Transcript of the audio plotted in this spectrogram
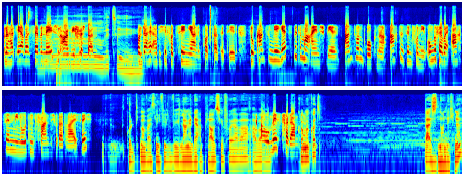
Und dann hat er aber Seven Nation Army verstanden. Oh, witzig. Und daher habe ich dir vor zehn Jahren im Podcast erzählt. So, kannst du mir jetzt bitte mal einspielen? Anton Bruckner, achte Symphonie, ungefähr bei 18 Minuten 20 oder 30. Gut, man weiß nicht, wie, wie lange der Applaus hier vorher war, aber. Oh Mist, verdammt. Guck mal kurz. Da ist es noch nicht, ne?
